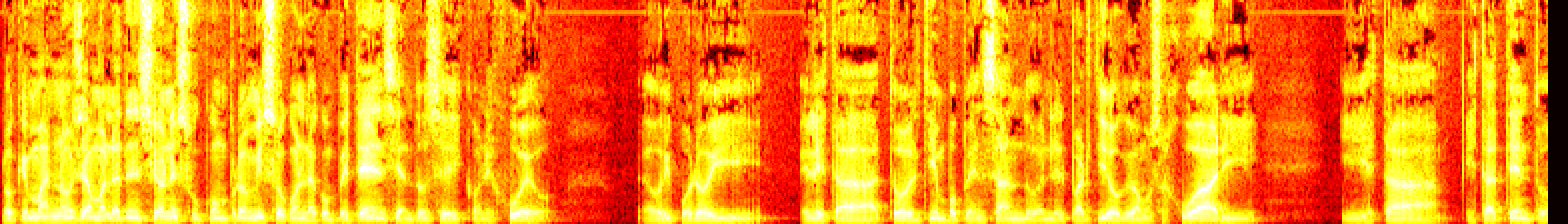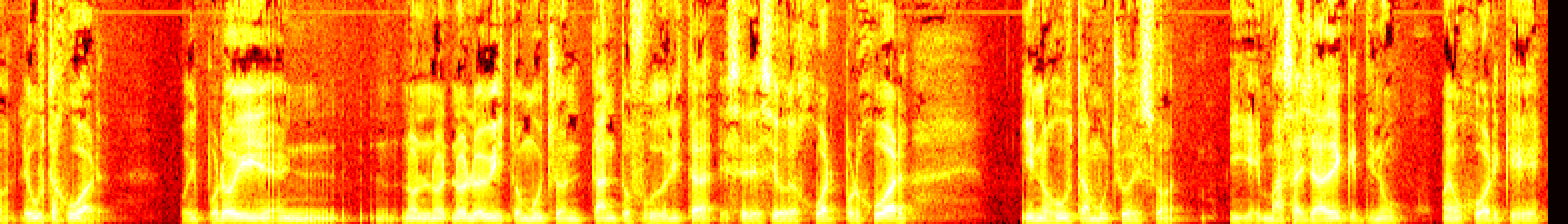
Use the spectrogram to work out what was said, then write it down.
lo que más nos llama la atención es su compromiso con la competencia, entonces, y con el juego. Hoy por hoy él está todo el tiempo pensando en el partido que vamos a jugar y, está, está atento, le gusta jugar. Hoy por hoy no, no, lo he visto mucho en tanto futbolista, ese deseo de jugar por jugar, y nos gusta mucho eso. Y más allá de que tiene un jugador que,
